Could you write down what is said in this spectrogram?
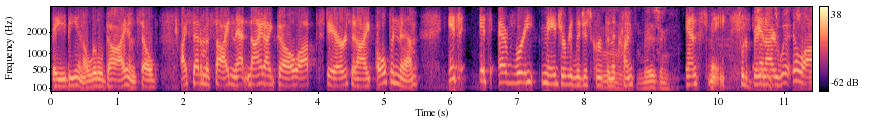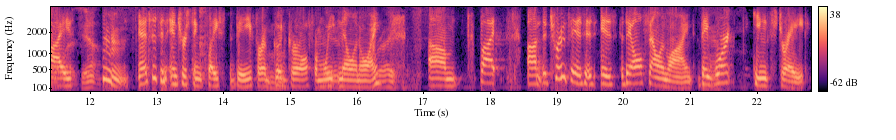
baby and a little guy, and so I set them aside. And that night, I go upstairs and I open them. It's it's every major religious group in the country Amazing. against me. Sort of and I switch. is what it realized, was, Yeah. hmm, this is an interesting place to be for a good girl from Wheaton, Illinois. Right. Um, but um, the truth is, is, is they all fell in line. They weren't thinking straight,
